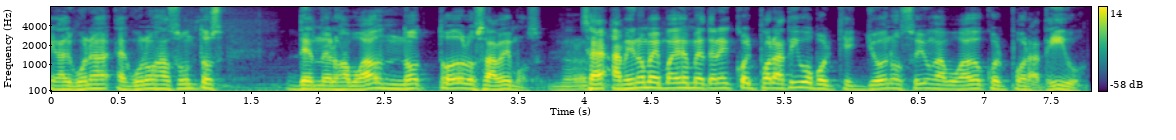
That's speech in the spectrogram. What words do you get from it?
en alguna, algunos asuntos donde los abogados no todos lo sabemos. No o sea, a mí no me puedes meter en corporativo porque yo no soy un abogado corporativo.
